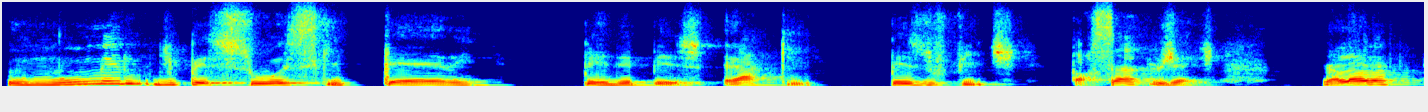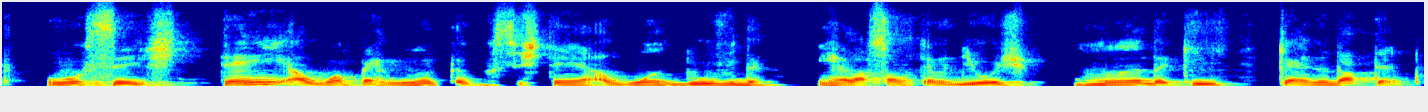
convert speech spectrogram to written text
o número de pessoas que querem perder peso. É aqui, peso fit. Tá certo, gente? Galera, vocês têm alguma pergunta, vocês têm alguma dúvida em relação ao tema de hoje? Manda aqui que ainda dá tempo,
